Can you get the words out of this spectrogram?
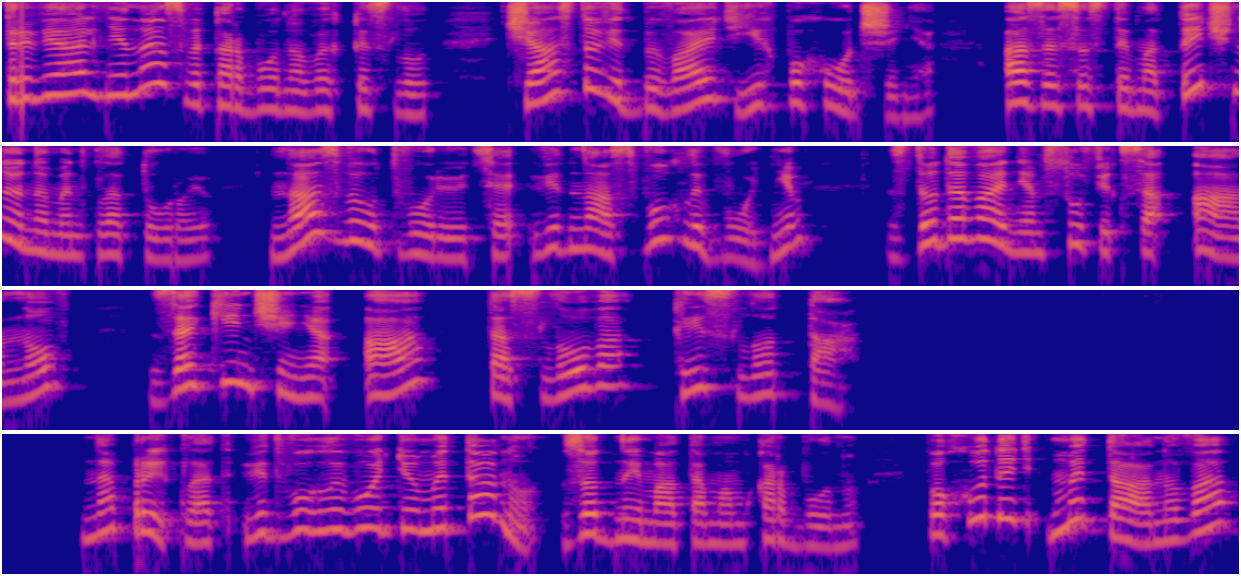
Тривіальні назви карбонових кислот часто відбивають їх походження, а за систематичною номенклатурою назви утворюються від назв вуглеводнів з додаванням суфікса анов, закінчення а та слова кислота. Наприклад, від вуглеводню метану з одним атомом карбону походить метанова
